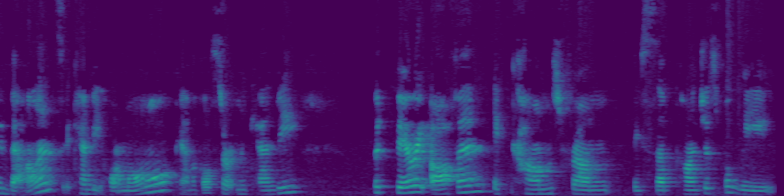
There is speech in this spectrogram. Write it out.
imbalance. It can be hormonal. Chemical certainly can be. But very often it comes from a subconscious belief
